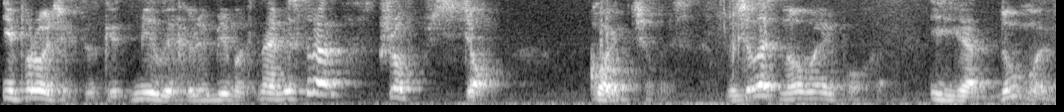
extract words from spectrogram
и прочих, так сказать, милых и любимых нами стран, что все кончилось. Началась новая эпоха. И я думаю,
